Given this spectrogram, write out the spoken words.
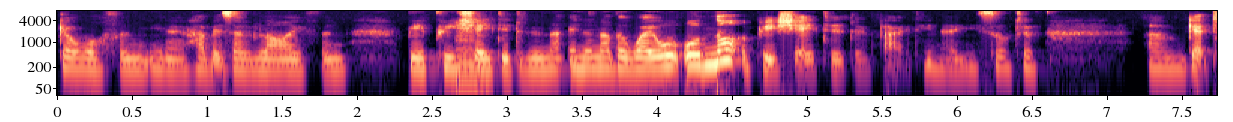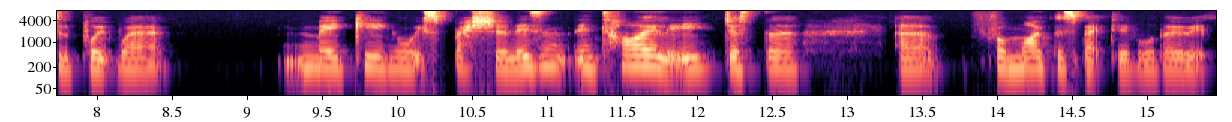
go off and you know have its own life and be appreciated mm. in, in another way or, or not appreciated. In fact, you know, you sort of um, get to the point where making or expression isn't entirely just the uh, from my perspective although it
